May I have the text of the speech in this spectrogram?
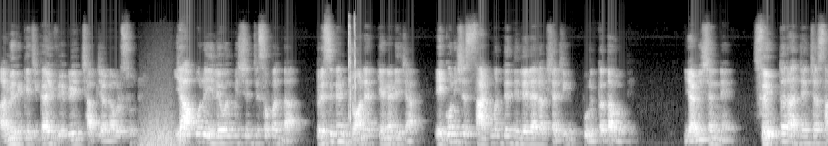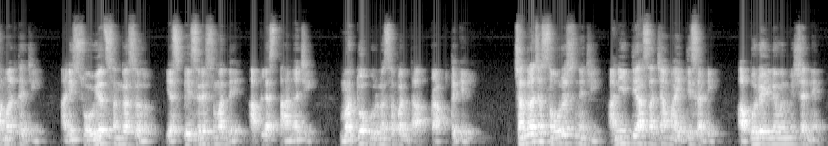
अमेरिकेची काही वेगळी छाप जगावर सोडली. या अपोलो इलेव्हन मिशनची सफलता प्रेसिडेंट जॉन एफ केनेडीच्या एकोणीसशे साठमध्ये दिलेल्या लक्ष्याची पूर्तता होती. या मिशनने संयुक्त राज्यांच्या सामर्थ्याची आणि सोव्हिएत संघासह या स्पेस रेस मध्ये आपल्या स्थानाची महत्त्वपूर्ण सफलता प्राप्त केली. चंद्राच्या संरचनेची आणि इतिहासाच्या माहितीसाठी अपोलो इलेव्हन मिशनने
